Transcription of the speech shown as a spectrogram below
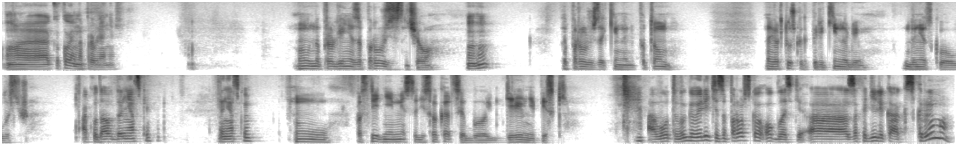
Э, какое направление? Ну, направление Запорожья сначала. Угу. Запорожье закинули, потом на вертушках перекинули в Донецкую область уже. А куда в Донецке? Донецкую? Ну, последнее место дислокации было деревня Пески. А вот вы говорите Запорожская область. А заходили как? С Крыма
